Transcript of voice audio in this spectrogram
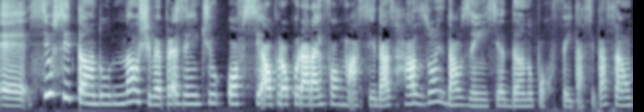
É, se o citando não estiver presente, o oficial procurará informar-se das razões da ausência, dando por feita a citação,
